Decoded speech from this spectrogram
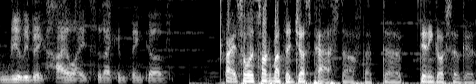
really big highlights that I can think of. All right, so let's talk about the Just Pass stuff that uh, didn't go so good.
